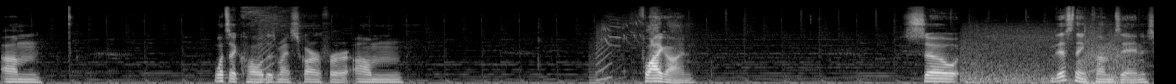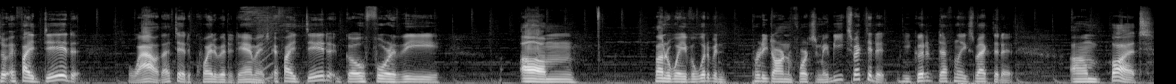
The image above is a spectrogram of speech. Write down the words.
Um, what's it called? Is my scar for um, Flygon. So this thing comes in. So if I did, wow, that did quite a bit of damage. If I did go for the um Thunder Wave, it would have been pretty darn unfortunate. Maybe he expected it. He could have definitely expected it. Um, but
